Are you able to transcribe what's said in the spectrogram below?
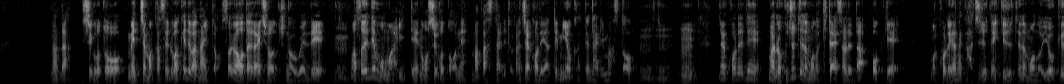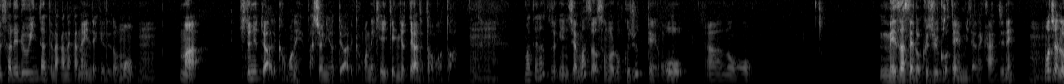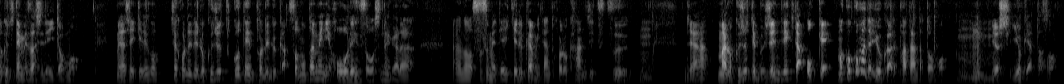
なんだ仕事をめっちゃ任せるわけではないと。それはお互い承知の上で、うん。まあ、それでもまあ一定のお仕事をね任せたりとかじゃあこれやってみようかってなりますと、うんうん。うん、じゃあこれで、まあ、60点のもの期待された。OK、まあ、これがなんか80点90点のものを要求されるインターンってなかなかないんだけれどもうん。まあ人によってはあるかもね。場所によってはあるかもね。経験によってはあると思うと。うんうん。まあ、ってなった時にじゃあまずはその60点をあの目指せ65点みたいな感じね。うんもちろん60点目指しでいいと思う。目指していけるじゃあこれで65点取れるかそのためにほうれん草をしながらあの進めていけるかみたいなところを感じつつうん。じゃあ、まあ、60点無事にできた。OK、まあ、ここまではよくあるパターンだと思う、うんうん。うん。よしよくやったぞ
